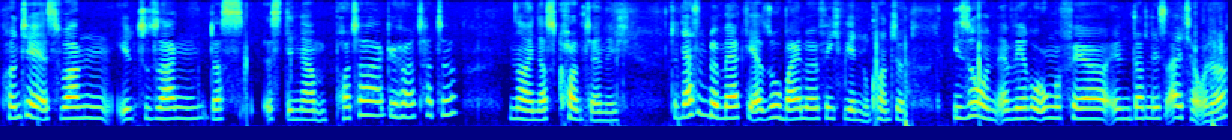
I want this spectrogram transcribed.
Konnte er es wagen, ihr zu sagen, dass es den Namen Potter gehört hatte? Nein, das konnte er nicht. Stattdessen bemerkte er so beiläufig, wie er nur konnte. Ihr Sohn, er wäre ungefähr in Dudleys Alter, oder?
